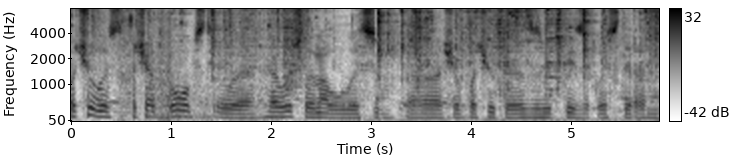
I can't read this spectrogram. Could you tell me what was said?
Почули спочатку обстріли, вийшли на вулицю, е, щоб почути звідки з якої сторони.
